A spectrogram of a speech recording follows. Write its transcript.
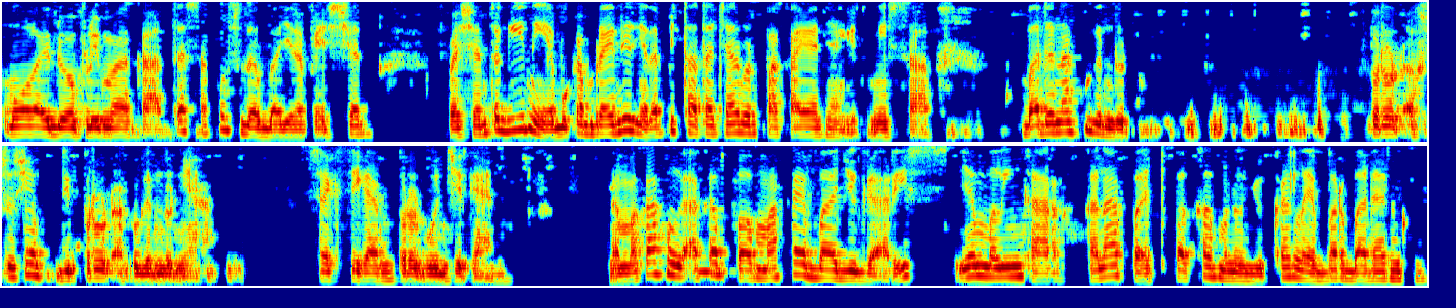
mulai 25 ke atas aku sudah belajar fashion. Fashion tuh gini ya, bukan brandingnya tapi tata cara berpakaiannya gitu. Misal, badan aku gendut. Perut khususnya di perut aku gendutnya. Seksi kan, perut buncit kan. Nah, maka aku nggak akan memakai baju garis yang melingkar. Karena apa? Itu bakal menunjukkan lebar badanku.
